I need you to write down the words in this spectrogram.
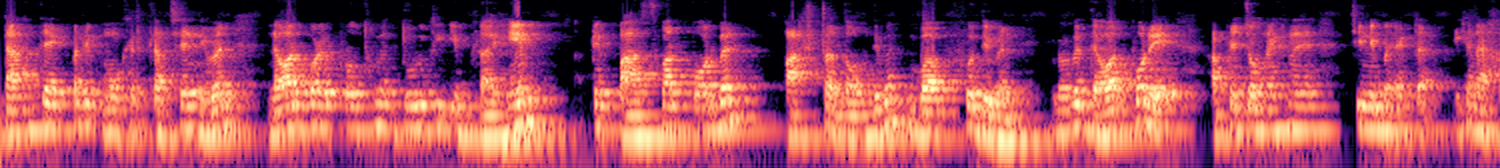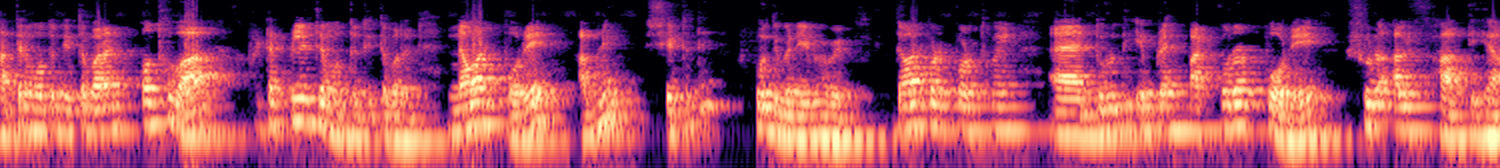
ডান হাতে একবারে মুখের কাছে নেবেন। নেওয়ার পরে প্রথমে দুরুদি ইব্রাহিম, আপনি পাঁচবার পড়বেন, পাঁচটা দম দিবেন বা ফু দিবেন। এভাবে দেওয়ার পরে আপনি যখন এখানে চিনি একটা এখানে হাতের মধ্যে দিতে পারেন অথবা আপনি একটা প্লেটের মধ্যে দিতে পারেন। নেওয়ার পরে আপনি সেটাতে দিবেন এইভাবে দেওয়ার পর প্রথমে দুরুদ ইব্রাহিম পাঠ করার পরে সুরা আল ফাতিহা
